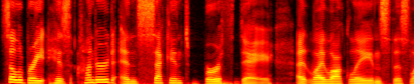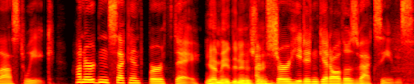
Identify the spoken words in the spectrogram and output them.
celebrate his 102nd birthday at Lilac Lanes this last week. 102nd birthday. Yeah, made the news, right? I'm sure he didn't get all those vaccines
